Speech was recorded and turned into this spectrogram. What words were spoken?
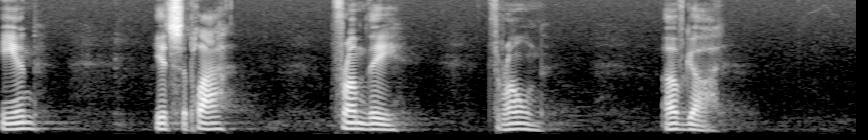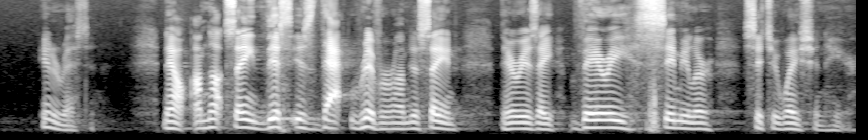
end? its supply from the throne of God. Interesting. Now, I'm not saying this is that river. I'm just saying there is a very similar situation here.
